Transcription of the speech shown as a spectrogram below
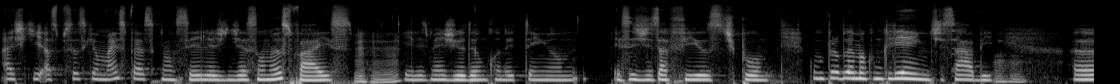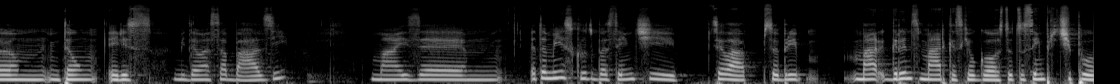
Acho que as pessoas que eu mais peço conselho hoje em dia são meus pais. Uhum. Eles me ajudam quando eu tenho esses desafios, tipo, com problema com cliente, sabe? Uhum. Um, então, eles me dão essa base, mas é, eu também escuto bastante, sei lá, sobre mar grandes marcas que eu gosto. Eu tô sempre, tipo,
